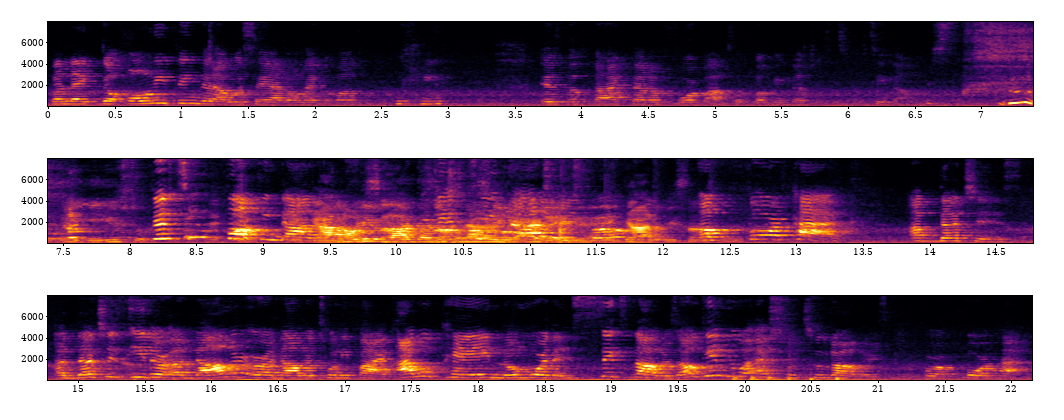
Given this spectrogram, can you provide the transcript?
But like the only thing that I would say I don't like about Queens is the fact that a four box of fucking Dutchess is fifteen dollars. Hey, get used to. Fifteen It- it- fucking it dollars. gotta I don't even buy Dutchess when I don't even $15, bro. It gotta be something. A four pack of Dutchess. A Dutchess either a dollar or a dollar twenty five. I will pay no more than six dollars. I'll give you an extra two dollars for a four pack.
